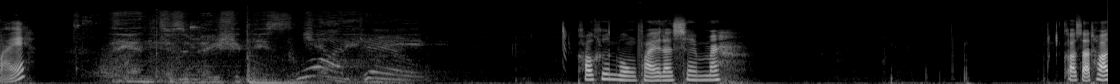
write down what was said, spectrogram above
วย เขาขึ้นวงไฟแล้วใช่ไหมกาะสะท้อน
